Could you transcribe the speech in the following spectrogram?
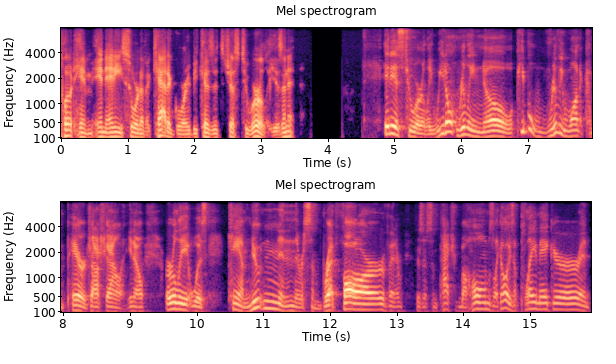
put him in any sort of a category because it's just too early, isn't it? It is too early. We don't really know. People really want to compare Josh Allen. You know, early it was Cam Newton, and there was some Brett Favre, and there's some Patrick Mahomes. Like, oh, he's a playmaker, and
